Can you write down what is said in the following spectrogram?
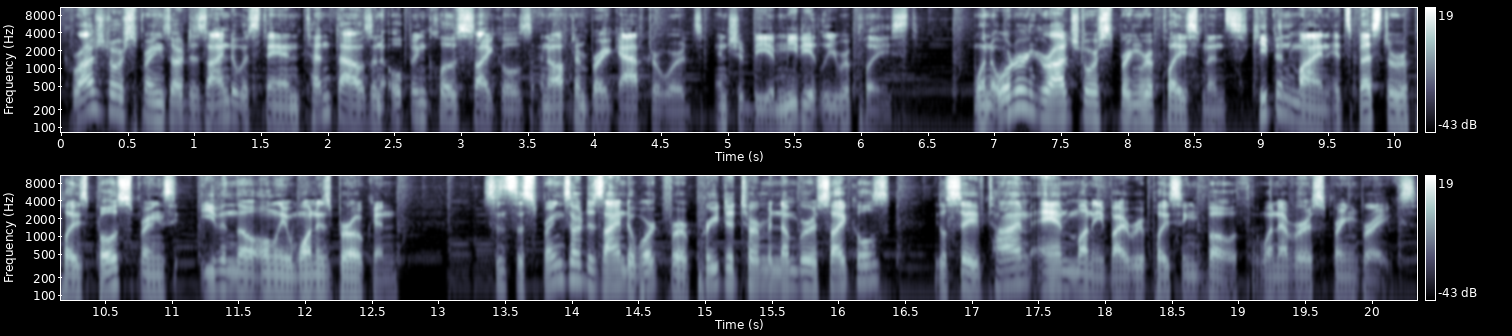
Garage door springs are designed to withstand 10,000 open close cycles and often break afterwards and should be immediately replaced. When ordering garage door spring replacements, keep in mind it's best to replace both springs even though only one is broken. Since the springs are designed to work for a predetermined number of cycles, you'll save time and money by replacing both whenever a spring breaks.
